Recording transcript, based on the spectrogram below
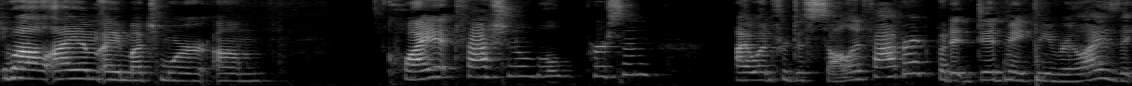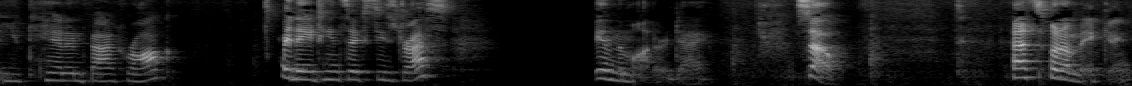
while I am a much more um, quiet fashionable person, I went for just solid fabric, but it did make me realize that you can in fact rock an 1860s dress in the modern day. So that's what I'm making.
